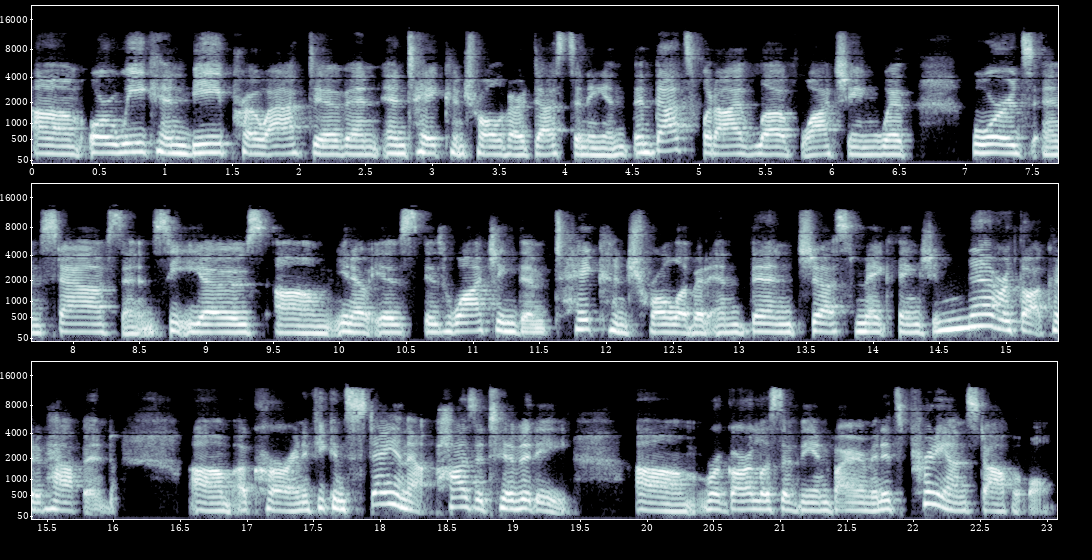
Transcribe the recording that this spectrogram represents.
um, or we can be proactive and and take control of our destiny. And and that's what I love watching with boards and staffs and CEOs, um, you know, is is watching them take control of it and then just make things you never thought could have happened um, occur. And if you can stay in that positivity, um, regardless of the environment, it's pretty unstoppable.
